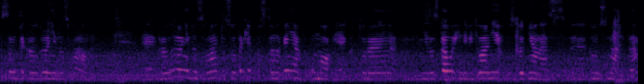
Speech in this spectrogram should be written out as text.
są te klauzule niedozwolone. E, Klauzule niedozwolone to są takie postanowienia w umowie, które nie zostały indywidualnie uzgodnione z e, konsumentem,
